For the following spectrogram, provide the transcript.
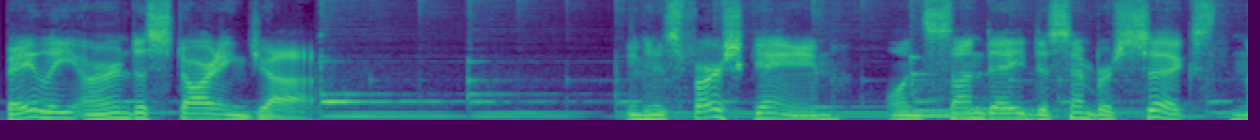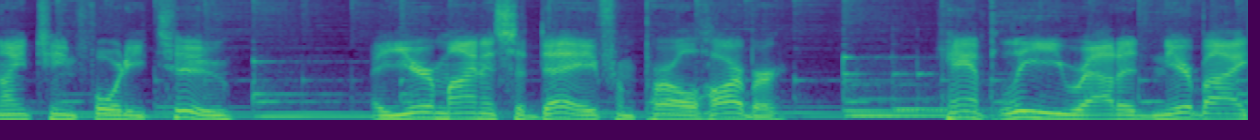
Bailey earned a starting job. In his first game on Sunday, December 6, 1942, a year minus a day from Pearl Harbor, Camp Lee routed nearby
